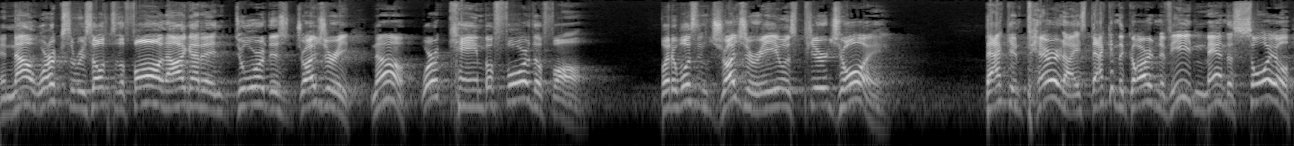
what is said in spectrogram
And now work's the result of the fall. Now I got to endure this drudgery. No, work came before the fall. But it wasn't drudgery, it was pure joy. Back in paradise, back in the Garden of Eden, man, the soil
